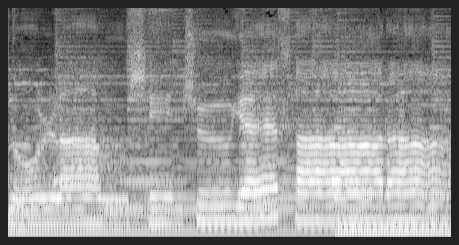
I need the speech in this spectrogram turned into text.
놀라우신 주의 사랑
